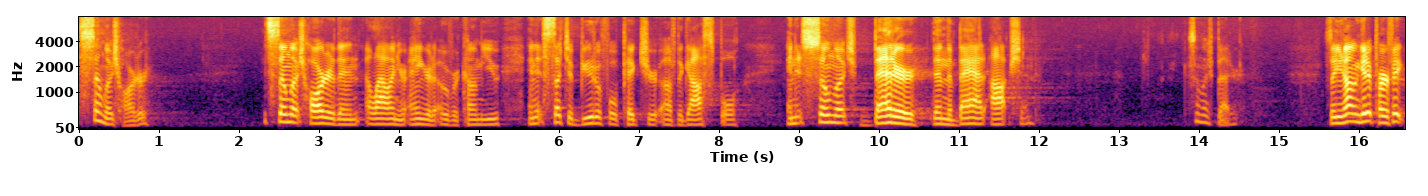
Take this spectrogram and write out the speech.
So much harder. It's so much harder than allowing your anger to overcome you. And it's such a beautiful picture of the gospel. And it's so much better than the bad option. So much better. So you're not going to get it perfect.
